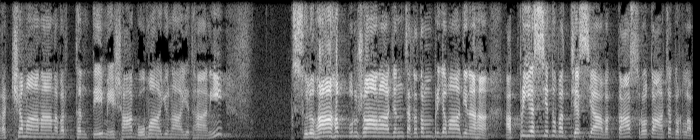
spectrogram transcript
రక్ష్యమానాన వర్ధంతే మేషా గోమాయునాయథ అని సులభాహ పురుషారాజన్ సతతం ప్రియవాదిన అప్రియస్యతు పథ్యస్య వక్త శ్రోత చ దుర్లభ.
